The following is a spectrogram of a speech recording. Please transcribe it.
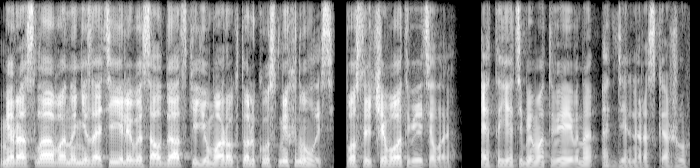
Мирослава на незатейливый солдатский юморок только усмехнулась, после чего ответила. «Это я тебе, Матвеевна, отдельно расскажу».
